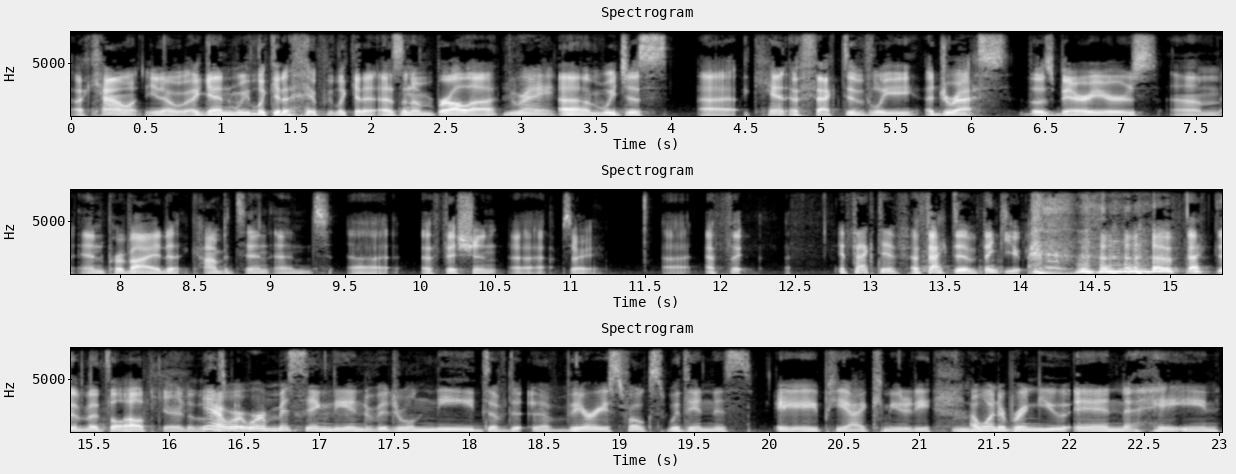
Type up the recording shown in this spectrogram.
account, you know, again, we look at it if we look at it as an umbrella, right? Um, we just uh, can't effectively address those barriers um, and provide competent and uh, efficient, uh, sorry, uh, Effective. Effective. Thank you. Effective mental health care to those. Yeah, we're, we're missing the individual needs of, of various folks within this AAPI community. Mm-hmm. I want to bring you in, Hae-In.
